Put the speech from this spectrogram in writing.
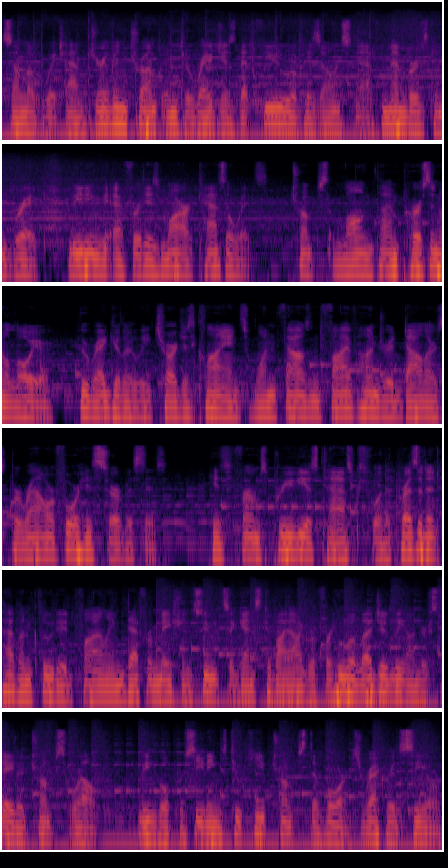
some of which have driven Trump into rages that few of his own staff members can break. Leading the effort is Marc Kasowitz, Trump's longtime personal lawyer, who regularly charges clients $1,500 per hour for his services. His firm's previous tasks for the president have included filing defamation suits against a biographer who allegedly understated Trump's wealth, legal proceedings to keep Trump's divorce record sealed,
